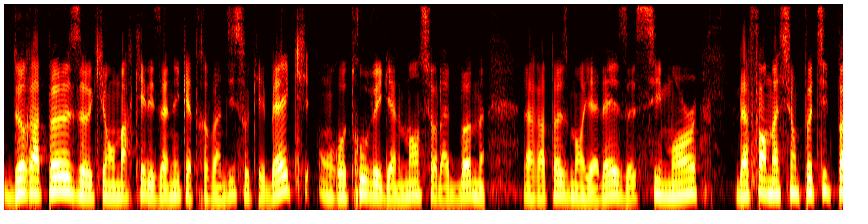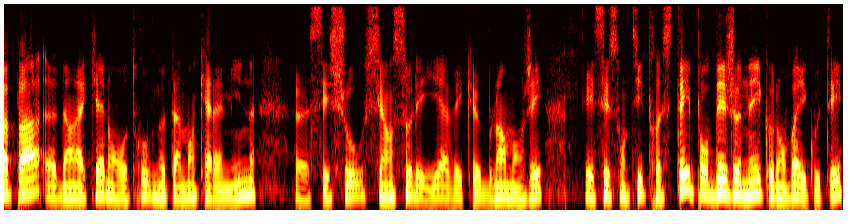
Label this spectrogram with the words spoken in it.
Deux rappeuses qui ont marqué les années 90 au Québec. On retrouve également sur l'album la rappeuse montréalaise Seymour, la formation Petite Papa, euh, dans laquelle on retrouve notamment Calamine. Euh, c'est chaud, c'est ensoleillé avec Blanc Manger. Et c'est son titre Stay pour déjeuner que l'on va écouter.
